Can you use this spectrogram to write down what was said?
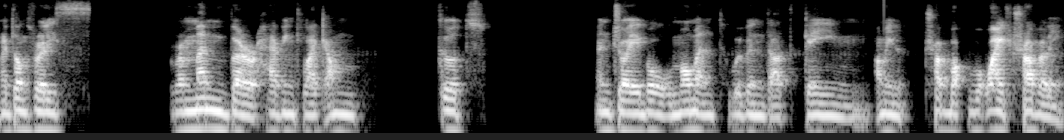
I don't really remember having like a good, enjoyable moment within that game. I mean, tra- while traveling,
